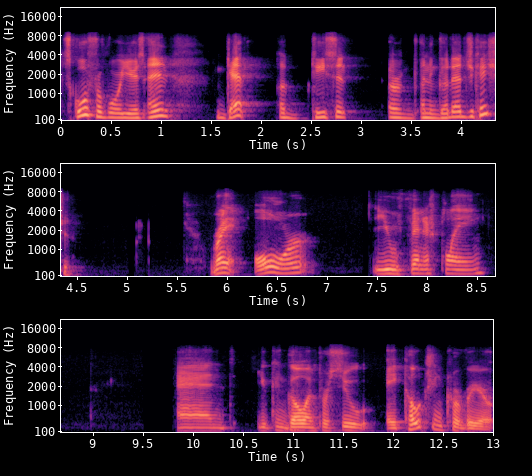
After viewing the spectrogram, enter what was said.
school for four years and get a decent or and a good education. Right. Or you finish playing and you can go and pursue a coaching career,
